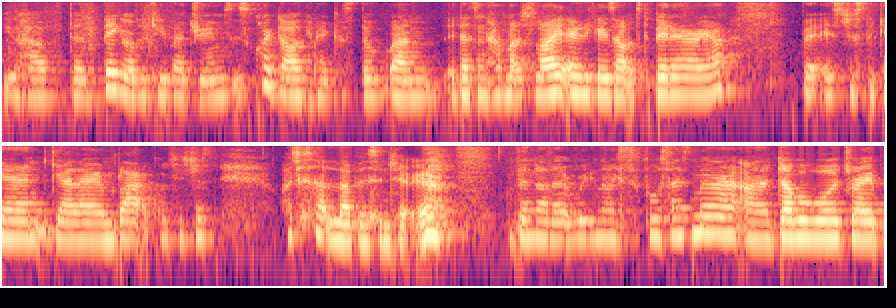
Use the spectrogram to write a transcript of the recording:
you have the bigger of the two bedrooms. It's quite dark in here because the um, it doesn't have much light, it only goes out to the bin area. But it's just again yellow and black, which is just I just love this interior. With another really nice full-size mirror and a double wardrobe.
